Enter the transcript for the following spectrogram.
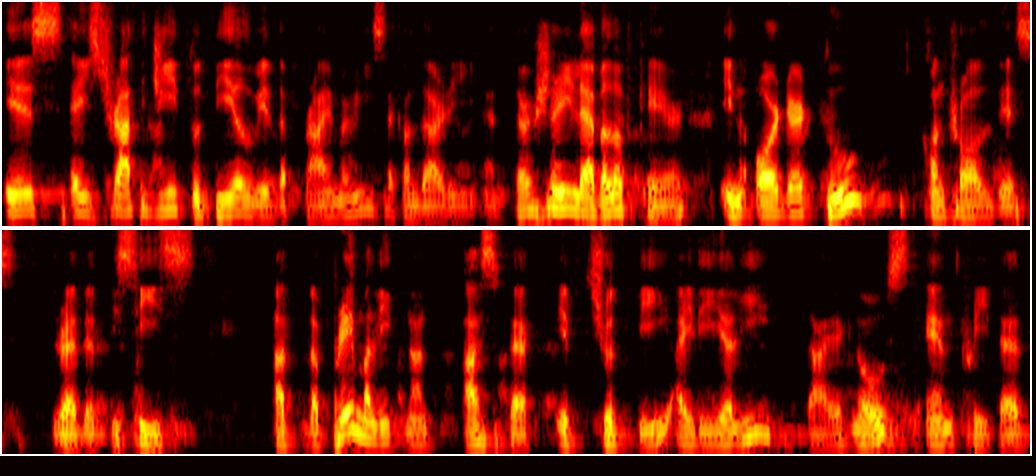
is a strategy to deal with the primary, secondary, and tertiary level of care in order to control this dreaded disease. At the pre-malignant aspect, it should be ideally diagnosed and treated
